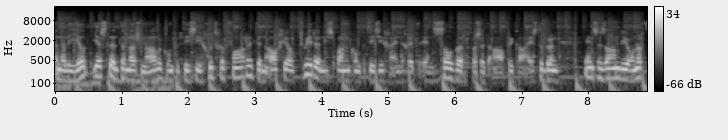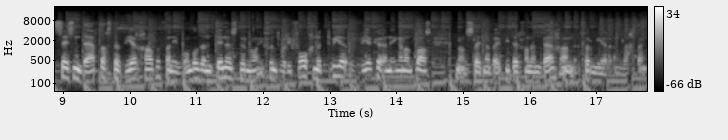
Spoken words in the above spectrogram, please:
in hulle heel eerste internasionale kompetisie goed gevaar het en algeheel tweede in die span kompetisie geëindig het en silwer vir Suid-Afrika huis te bring. En Susan die 136ste weergawe van die Wimbledon tennis toernooi vind oor die volgende 2 weke in Engeland plaas. En ons sluit nou by Pieter van den Berg aan vir meer inligting.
